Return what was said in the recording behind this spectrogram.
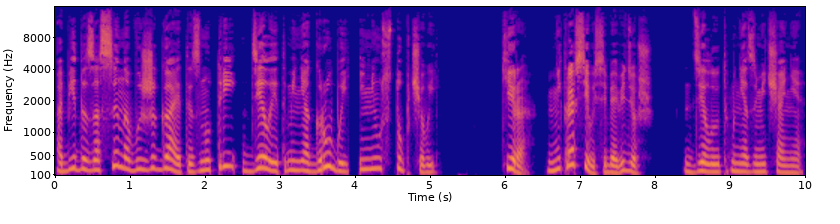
Обида за сына выжигает изнутри, делает меня грубой и неуступчивой. — Кира, некрасиво себя ведешь, — делают мне замечание.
